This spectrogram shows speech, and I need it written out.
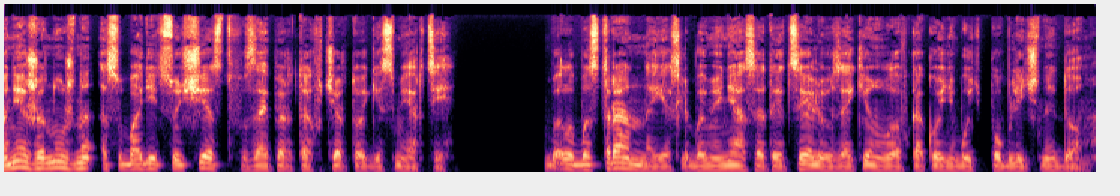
Мне же нужно освободить существ, запертых в чертоге смерти. Было бы странно, если бы меня с этой целью закинуло в какой-нибудь публичный дом.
